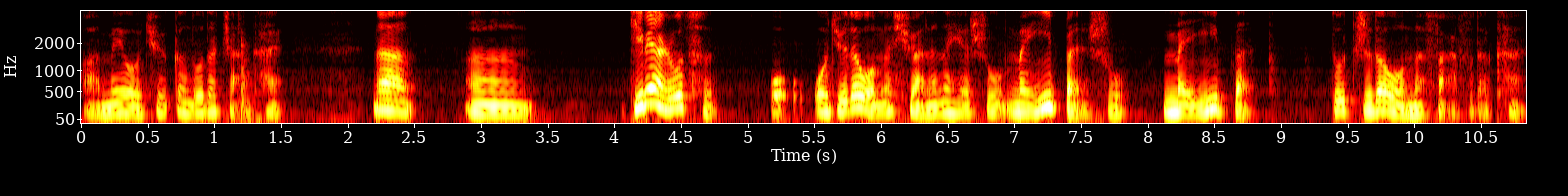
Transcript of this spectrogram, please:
啊，没有去更多的展开。那。嗯，即便如此，我我觉得我们选的那些书，每一本书，每一本，都值得我们反复的看，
